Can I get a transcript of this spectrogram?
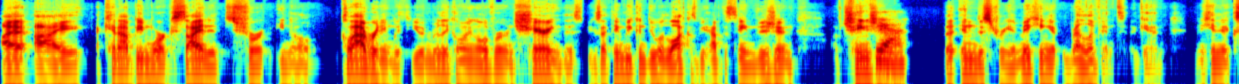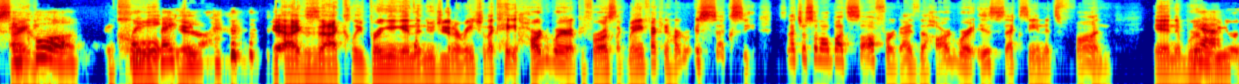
I I cannot be more excited for you know collaborating with you and really going over and sharing this because I think we can do a lot because we have the same vision of changing yeah. the industry and making it relevant again, making it exciting. And cool and cool. Like yeah. yeah, exactly. Bringing in the new generation. Like, hey, hardware before us, like manufacturing hardware is sexy. It's not just all about software, guys. The hardware is sexy and it's fun. And we're, yeah. we're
